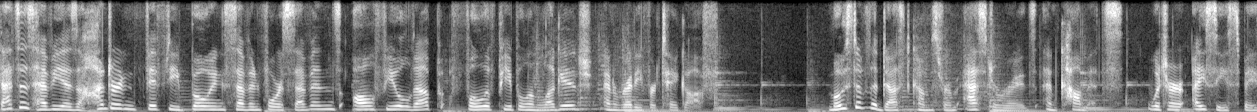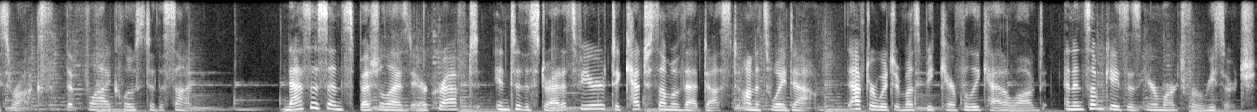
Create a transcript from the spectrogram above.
That's as heavy as 150 Boeing 747s, all fueled up, full of people and luggage, and ready for takeoff. Most of the dust comes from asteroids and comets, which are icy space rocks that fly close to the sun. NASA sends specialized aircraft into the stratosphere to catch some of that dust on its way down, after which it must be carefully cataloged and in some cases earmarked for research.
